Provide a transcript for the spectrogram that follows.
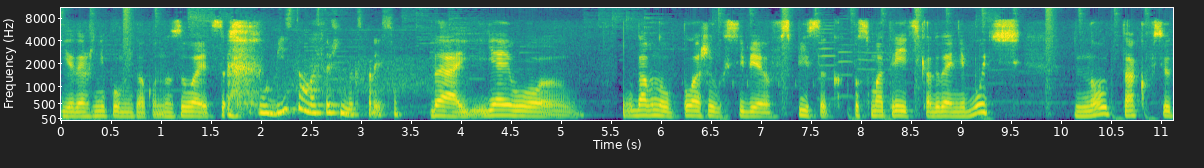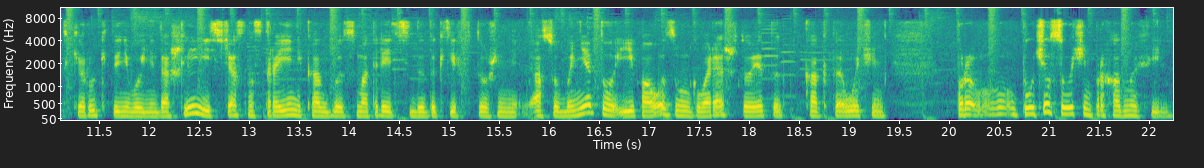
я даже не помню, как он называется. Убийство в Восточном экспрессе. Да, я его давно положил себе в список посмотреть когда-нибудь, но так все-таки руки до него и не дошли, и сейчас настроения как бы смотреть детектив тоже не, особо нету, и по отзывам говорят, что это как-то очень... Про, получился очень проходной фильм.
